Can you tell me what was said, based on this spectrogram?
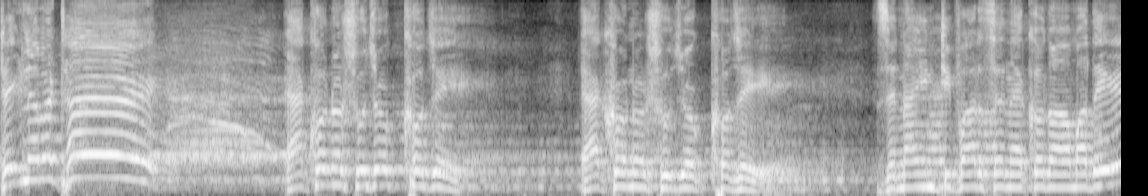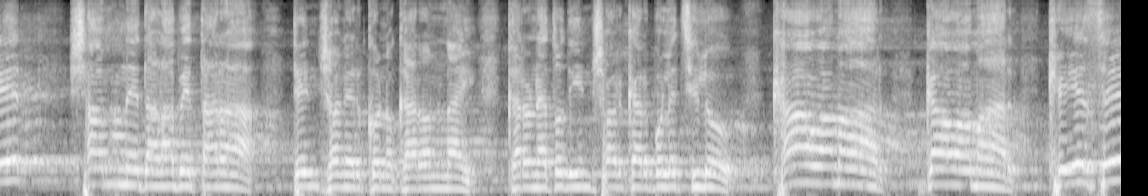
ঠিক না বেঠে এখনও সুযোগ খোঁজে, এখনও সুযোগ খোঁজে যে নাইনটি পার্সেন্ট এখনও আমাদের সামনে দাঁড়াবে তারা। টেনশনের কোনো কারণ নাই। কারণ এতদিন সরকার বলেছিল, খাও আমার, গাও আমার, খেয়েছে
